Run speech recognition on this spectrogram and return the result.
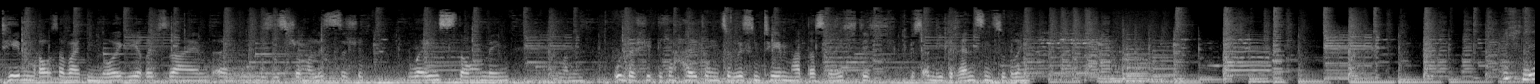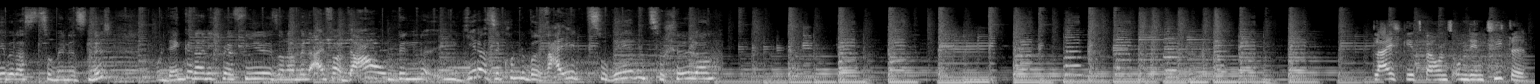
Themen rausarbeiten, neugierig sein, ähm, dieses journalistische Brainstorming, wenn man unterschiedliche Haltungen zu gewissen Themen hat, das richtig bis an die Grenzen zu bringen. Ich lebe das zumindest mit und denke da nicht mehr viel, sondern bin einfach da und bin in jeder Sekunde bereit zu reden, zu schildern. Gleich geht es bei uns um den Titel.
